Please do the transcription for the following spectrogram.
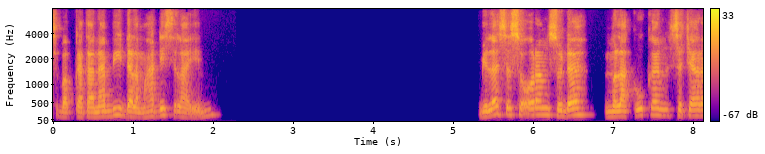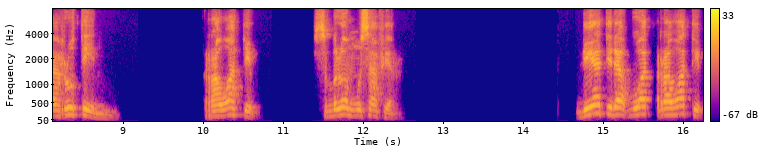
Sebab kata Nabi dalam hadis lain, bila seseorang sudah melakukan secara rutin rawatib sebelum musafir, dia tidak buat rawatib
